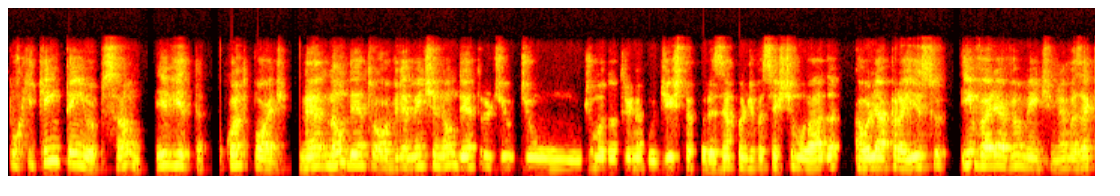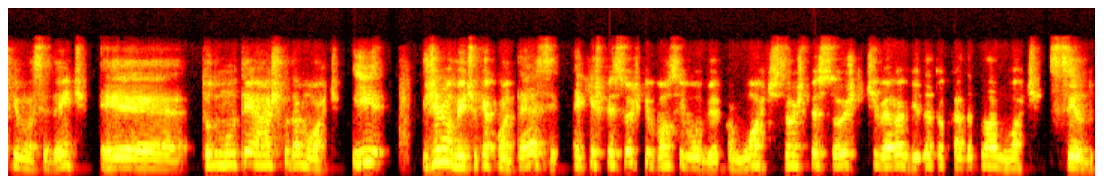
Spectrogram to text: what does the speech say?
porque quem tem opção evita o quanto pode, né? Não dentro, obviamente não dentro de, de, um, de, uma doutrina budista, por exemplo, onde você é estimulado a olhar para isso invariavelmente, né? mas aqui no Ocidente, é, todo mundo tem asco da morte. E geralmente o que acontece é que as pessoas que vão se envolver com a morte são as pessoas que tiveram a vida tocada pela morte cedo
